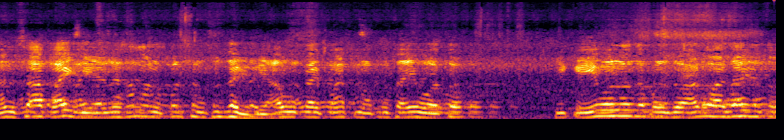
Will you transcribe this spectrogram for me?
અને સાપ આવી જાય અને આમાંનો પ્રસંગ સુધારી દે આવું કાંઈ પાંચમાં પૂછાય એવો હતો. એ કે એવો નહોતો પણ જો આડવા જાય તો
